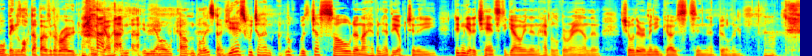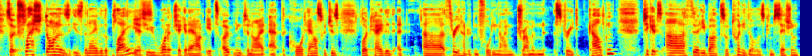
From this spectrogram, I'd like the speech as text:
Or been locked up over the road in the, in, in the old Carlton police station. Yes, which I'm look was just sold, and I haven't had the opportunity, didn't get a chance to go in and have a look around. I'm sure there are many ghosts in that building. So, Flash Donners is the name of the play. Yes. If you want to check it out, it's opening tonight at the courthouse, which is located at uh, 349 Drummond Street, Carlton. Tickets are 30 bucks or $20 concession,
